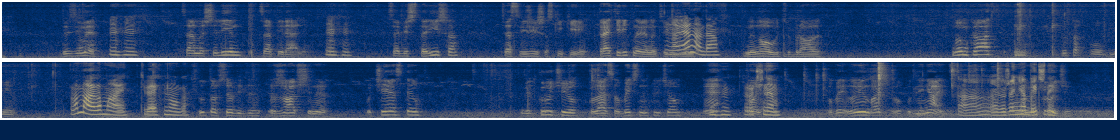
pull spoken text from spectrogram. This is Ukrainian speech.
до зими. Угу. Це Мишелін, це Пірелі. Угу. Це більш старіша, це свіжіша, скільки? Третій рік, мабуть, ці Наверное, да. Ми нову цю брали. Домкрат. Тут, о, блін. Ломай. У тебя их много. Тут все від ржавчини почистив. Відкручую колеса обичним ключом. Е? Угу. Ручным. Ну він, бачите, о, удлиняється. А, а уже Ну,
